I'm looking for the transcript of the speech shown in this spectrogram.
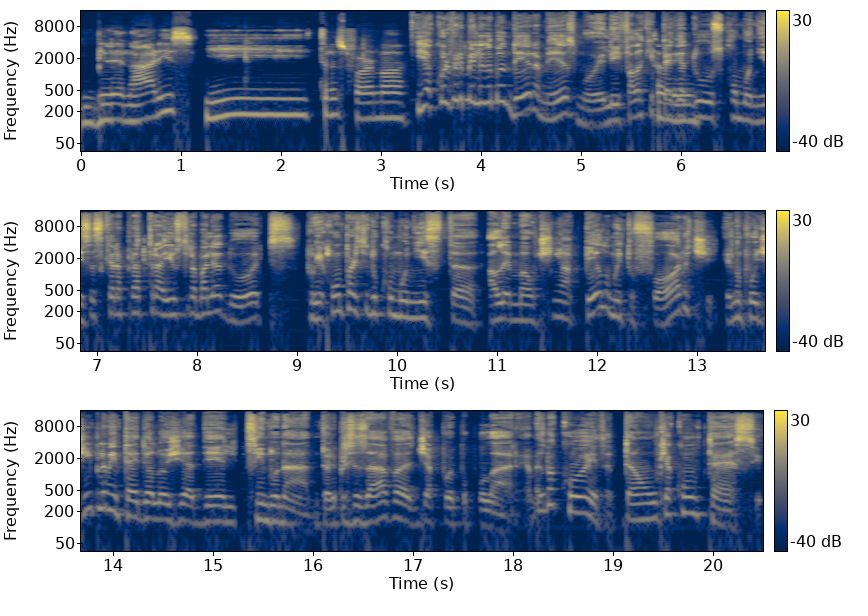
milenares e transforma. E a cor vermelha da bandeira mesmo. Ele fala que Também. pega dos comunistas que era para atrair os trabalhadores. Porque como o Partido Comunista Alemão tinha apelo muito forte, ele não podia implementar a ideologia dele assim do nada. Então ele precisava de apoio popular. É a mesma coisa. Então o que acontece?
